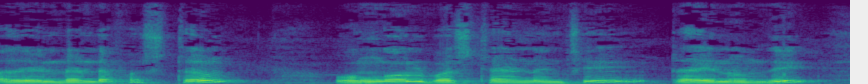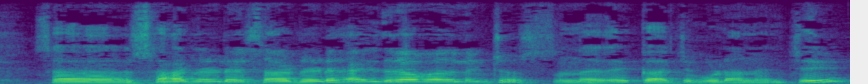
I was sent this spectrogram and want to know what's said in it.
అదేంటంటే ఫస్ట్ ఒంగోలు బస్ స్టాండ్ నుంచి ట్రైన్ ఉంది. సా సాటర్డే సాటర్డే హైదరాబాద్ నుంచి వస్తుంది అది కాచిగూడ నుంచి.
